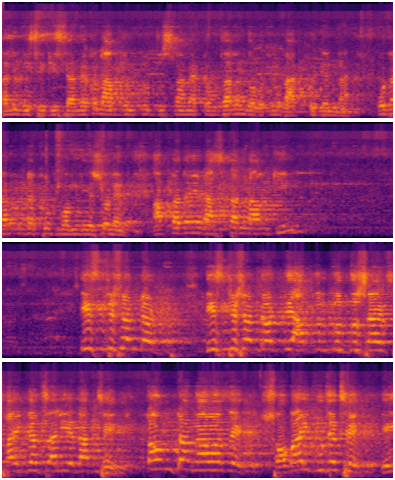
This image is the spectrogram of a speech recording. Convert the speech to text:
তাহলে বেশি কিছু আমি এখন আব্দুল কুদ্দুস নামে একটা উদাহরণ দেবো, কেউ রাগ করেন না। উদাহরণটা খুব মন দিয়ে শোনেন। আপনাদের রাস্তার নাম কি? স্টেশন রোড। স্টেশন রোড দিয়ে আব্দুল কুদ্দুস সাহেব সাইকেল চালিয়ে যাচ্ছে। টং টং আওয়াজে সবাই বুঝেছে এই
